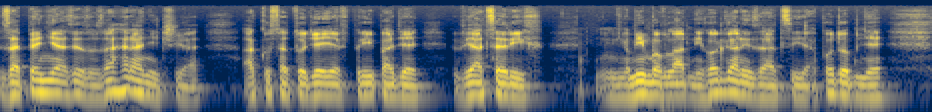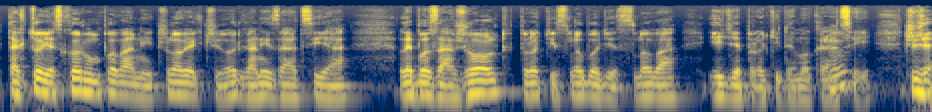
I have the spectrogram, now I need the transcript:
za peniaze zo zahraničia, ako sa to deje v prípade viacerých mm, mimovládnych organizácií a podobne, tak to je skorumpovaný človek či organizácia, lebo za žolt proti slobode slova ide proti demokracii. Mm. Čiže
